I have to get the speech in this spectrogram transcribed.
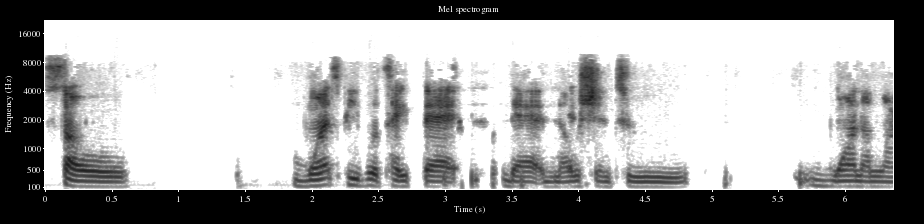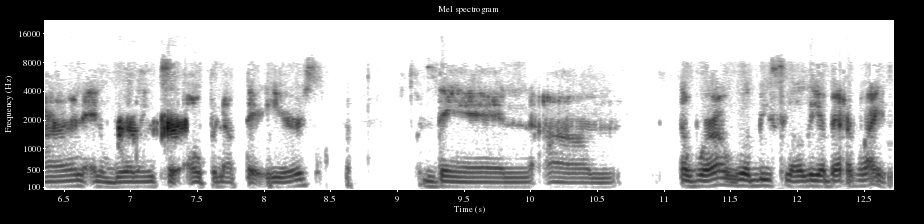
So once people take that that notion to want to learn and willing to open up their ears, then um, the world will be slowly a better place.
